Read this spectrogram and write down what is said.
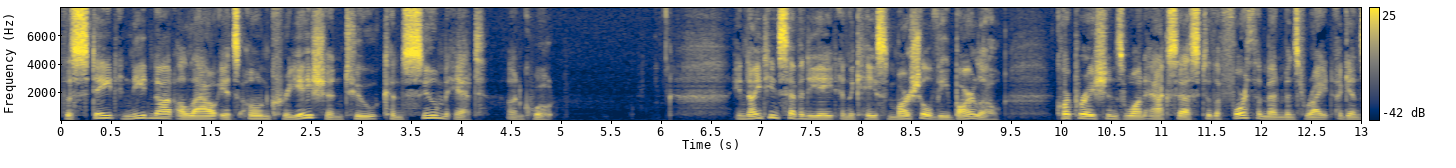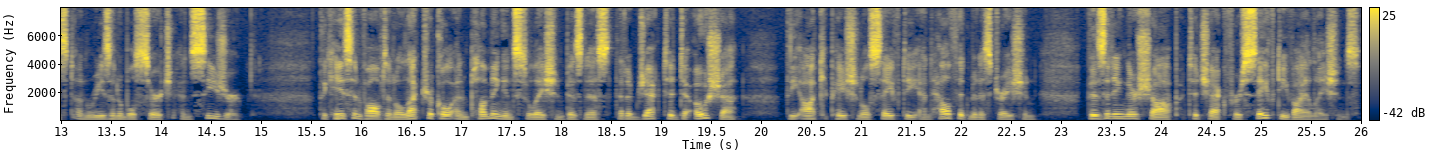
The state need not allow its own creation to consume it. Unquote. In 1978, in the case Marshall v. Barlow, corporations won access to the Fourth Amendment's right against unreasonable search and seizure. The case involved an electrical and plumbing installation business that objected to OSHA, the Occupational Safety and Health Administration, visiting their shop to check for safety violations,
